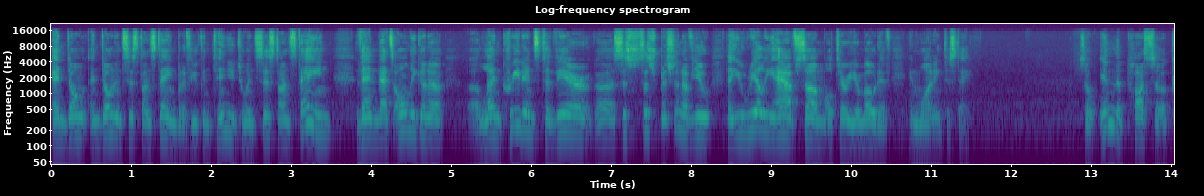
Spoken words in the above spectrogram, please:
and don't and don't insist on staying. But if you continue to insist on staying, then that's only going to uh, lend credence to their uh, suspicion of you that you really have some ulterior motive in wanting to stay. So in the pasuk,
